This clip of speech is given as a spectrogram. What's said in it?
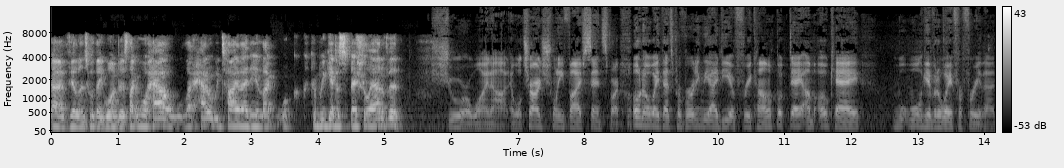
uh, villains what they want, but it's like, well, how like how do we tie that in? Like, what, can we get a special out of it? Sure, why not? And we'll charge twenty five cents for it. Oh no, wait, that's perverting the idea of free comic book day. I'm okay. We'll, we'll give it away for free then.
